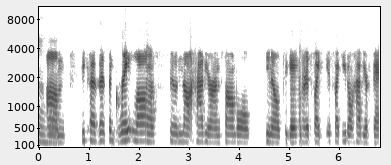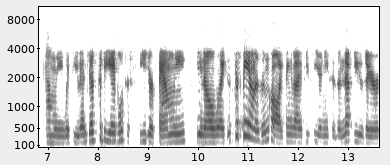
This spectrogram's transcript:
mm-hmm. um, because it's a great loss to not have your ensemble you know together it's like it's like you don't have your family with you and just to be able to see your family you know like just being on a zoom call like think about if you see your nieces and nephews or your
